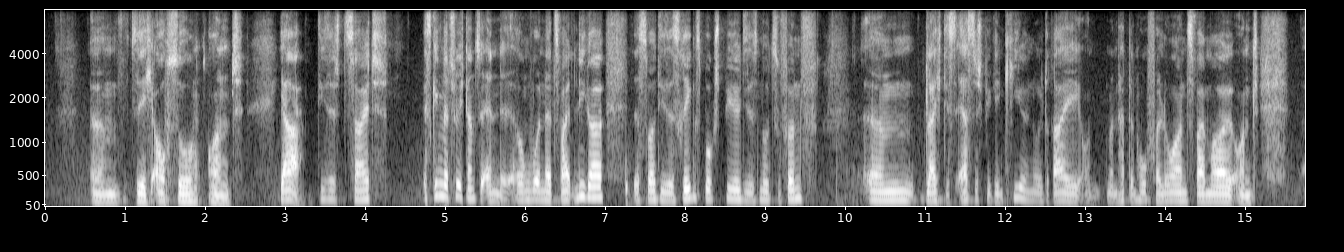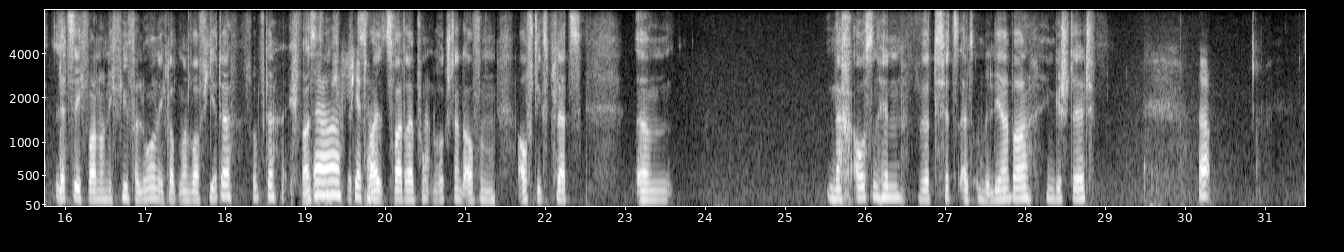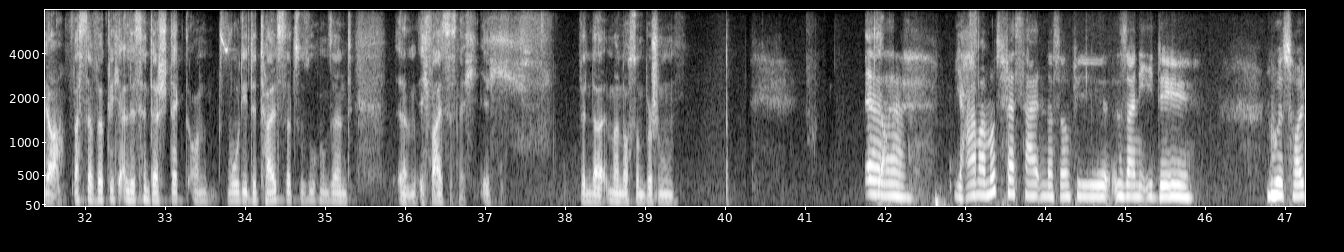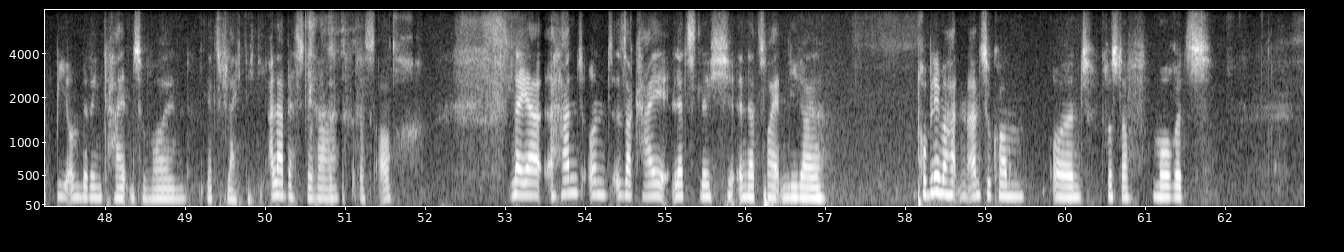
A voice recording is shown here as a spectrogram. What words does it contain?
ähm, sehe ich auch so. Und ja, diese Zeit, es ging natürlich dann zu Ende. Irgendwo in der zweiten Liga, das war dieses Regensburg-Spiel, dieses 0 zu 5 ähm, gleich das erste Spiel gegen Kiel 0-3 und man hat dann hoch verloren zweimal und letztlich war noch nicht viel verloren. Ich glaube, man war Vierter, Fünfter, ich weiß Ja, es nicht. Mit zwei, zwei, drei Punkten Rückstand auf dem Aufstiegsplatz. Ähm, nach außen hin wird Hitz als unbelehrbar hingestellt. Ja. Ja, was da wirklich alles hintersteckt und wo die Details da zu suchen sind, ähm, ich weiß es nicht. Ich bin da immer noch so ein bisschen, Äh, ja. man muss festhalten, dass irgendwie seine Idee, Louis Holtby unbedingt halten zu wollen, jetzt vielleicht nicht die allerbeste war. das auch. Naja, Hand und Sakai letztlich in der zweiten Liga Probleme hatten anzukommen und Christoph Moritz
